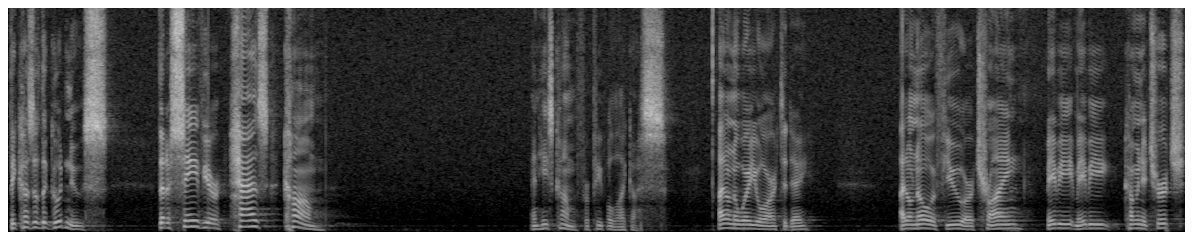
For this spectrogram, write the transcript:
because of the good news that a Savior has come and He's come for people like us. I don't know where you are today. I don't know if you are trying. Maybe, maybe coming to church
